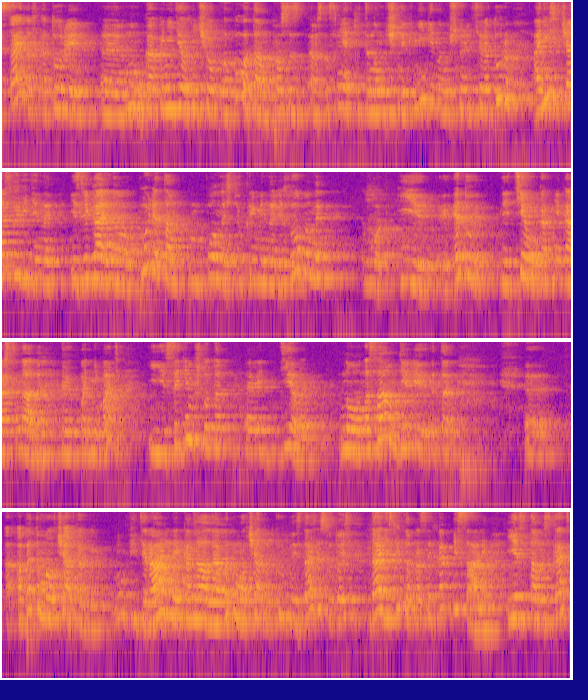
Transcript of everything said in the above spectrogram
сайтов, которые, ну, как бы не делают ничего плохого, там просто распространяют какие-то научные книги, научную литературу, они сейчас выведены из легального поля, там полностью криминализованы, вот. И эту тему, как мне кажется, надо поднимать и с этим что-то делать. Но на самом деле это об этом молчат как бы, ну, федеральные каналы, об этом молчат вот, крупные издательства. То есть, да, действительно, про Sci-Hub писали. Если там искать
